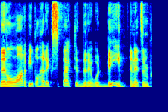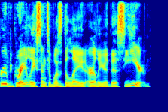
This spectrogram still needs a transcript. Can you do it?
than a lot of people had expected that it would be, and it's improved greatly since it was delayed earlier this year.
